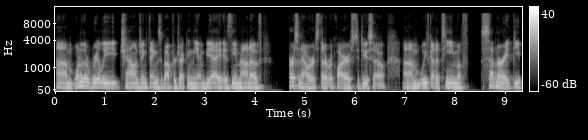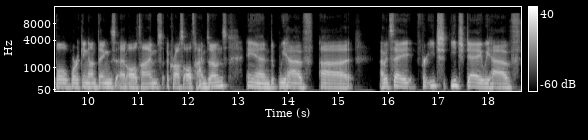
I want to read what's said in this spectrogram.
Um, one of the really challenging things about projecting the NBA is the amount of person hours that it requires to do so. Um, we've got a team of seven or eight people working on things at all times across all time zones, and we have, uh, I would say, for each each day we have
